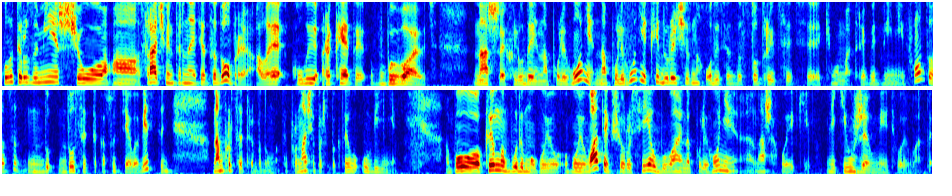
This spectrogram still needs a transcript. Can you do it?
коли ти розумієш, що а, срач в інтернеті це добре, але коли ракети вбивають наших людей на полігоні, на полігоні, який, до речі, знаходиться за 130 кілометрів від лінії фронту, а це досить така суттєва відстань. Нам про це треба думати, про наші перспективи у війні. Бо ким ми будемо вою- воювати, якщо Росія вбиває на полігоні е, наших вояків, які вже вміють воювати?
